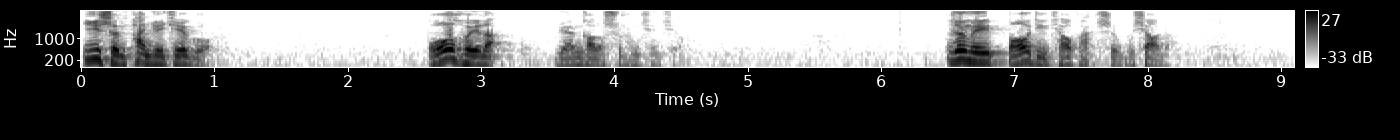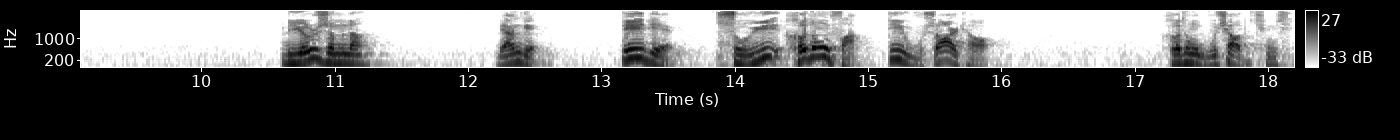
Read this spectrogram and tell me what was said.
一审判决结果驳回了原告的诉讼请求，认为保底条款是无效的。理由是什么呢？两点，第一点属于合同法第五十二条合同无效的情形，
